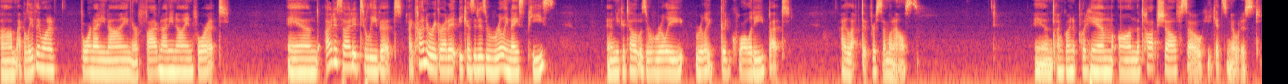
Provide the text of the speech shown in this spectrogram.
Um, I believe they wanted $4.99 or $5.99 for it. And I decided to leave it. I kind of regret it because it is a really nice piece. And you could tell it was a really, really good quality, but I left it for someone else. And I'm going to put him on the top shelf so he gets noticed.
